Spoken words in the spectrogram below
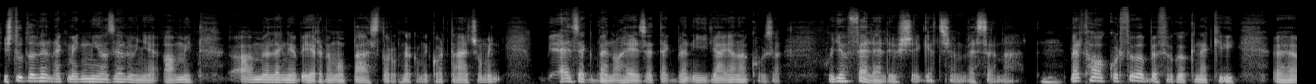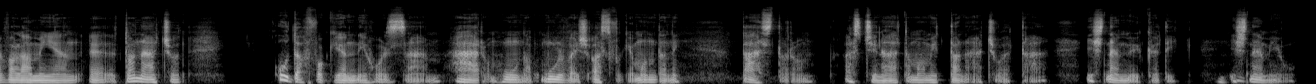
És tudod ennek még mi az előnye, amit, ami a legnagyobb érvem a pásztoroknak, amikor tanácsom, hogy ezekben a helyzetekben így álljanak hozzá, hogy a felelősséget sem veszem át. Hmm. Mert ha akkor fölbefögök neki e, valamilyen e, tanácsot, oda fog jönni hozzám három hónap múlva, és azt fogja mondani, pásztorom, azt csináltam, amit tanácsoltál, és nem működik és nem jó.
